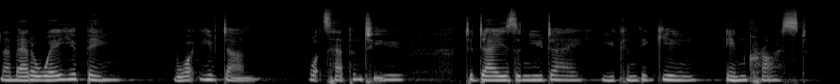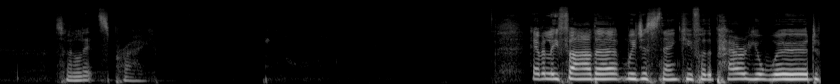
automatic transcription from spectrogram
No matter where you've been, what you've done, what's happened to you, today is a new day. You can begin in Christ. So let's pray. Heavenly Father, we just thank you for the power of your word.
